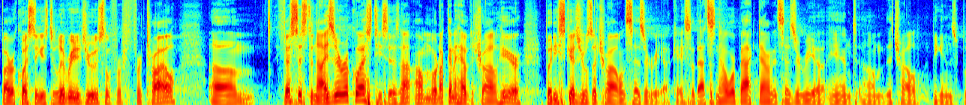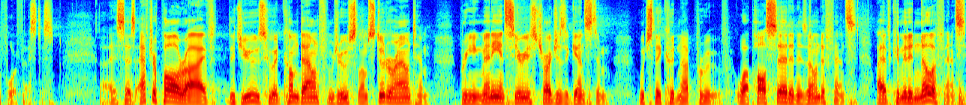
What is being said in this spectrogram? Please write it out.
by requesting his delivery to Jerusalem for, for trial. Um, Festus denies their request. He says, We're not going to have the trial here, but he schedules a trial in Caesarea. Okay, so that's now we're back down in Caesarea, and um, the trial begins before Festus. Uh, it says, After Paul arrived, the Jews who had come down from Jerusalem stood around him, bringing many and serious charges against him, which they could not prove. While Paul said in his own defense, I have committed no offense,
